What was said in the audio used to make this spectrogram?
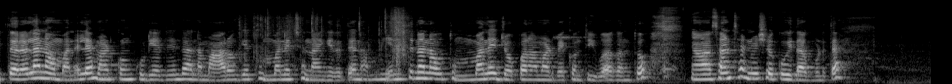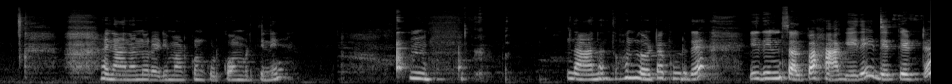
ಈ ಥರ ಎಲ್ಲ ನಾವು ಮನೇಲೇ ಮಾಡ್ಕೊಂಡು ಕುಡಿಯೋದ್ರಿಂದ ನಮ್ಮ ಆರೋಗ್ಯ ತುಂಬಾ ಚೆನ್ನಾಗಿರುತ್ತೆ. ನಮ್ಮ ಹೆಲ್ತನ್ನ ನಾವು ತುಂಬಾ ಜೋಪಾನ ಮಾಡಬೇಕು ಅಂತ ಇವಾಗಂತೂ ಸಣ್ಣ ಸಣ್ಣ ವಿಷಯಕ್ಕೂ ಇದಾಗ್ಬಿಡುತ್ತೆ. ನಾನು ರೆಡಿ ಮಾಡ್ಕೊಂಡು ಕುಡ್ಕೊಂಬಿಡ್ತೀನಿ ನಾನಂತೂ ಒಂದು ಲೋಟ ಕುಡಿದೆ. ಇದಿನ್ನು ಸ್ವಲ್ಪ ಹಾಗೆ ಇದೆ ಇದೆತ್ತಿಟ್ಟು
